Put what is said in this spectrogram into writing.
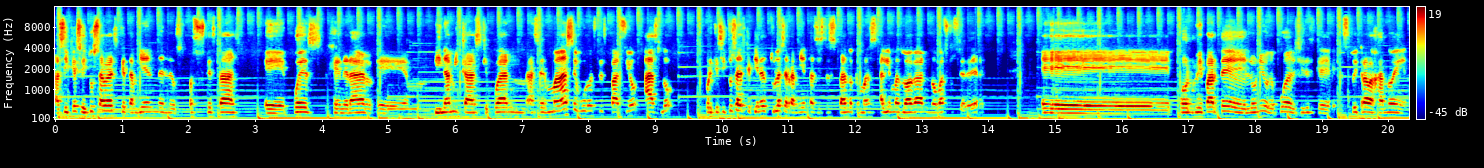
Así que si tú sabes que también en los espacios que estás eh, puedes generar dinámicas que puedan hacer más seguro este espacio, hazlo. Porque si tú sabes que tienes tú las herramientas y estás esperando que más, alguien más lo haga, no va a suceder. por mi parte, lo único que puedo decir es que estoy trabajando en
